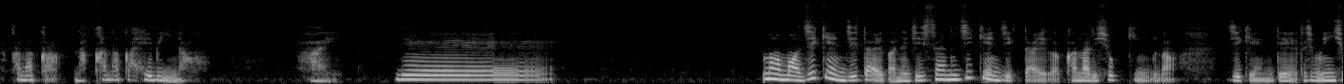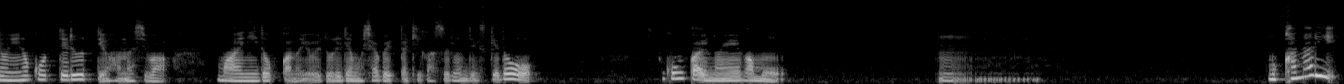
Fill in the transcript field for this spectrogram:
なかなか、なかなかヘビーな。はい。で、まあまあ事件自体がね、実際の事件自体がかなりショッキングな事件で、私も印象に残ってるっていう話は、前にどっかの酔いどりでも喋った気がするんですけど、今回の映画も、うん、もうかなり、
